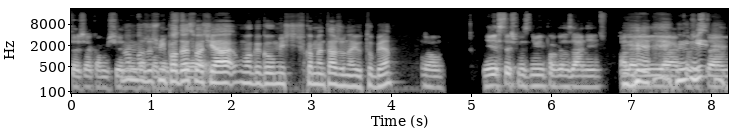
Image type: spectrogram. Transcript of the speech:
też jakąś No jedną tam możesz mi podesłać, co- ja mogę go umieścić w komentarzu na YouTubie. No, nie jesteśmy z nimi powiązani, ale ja korzystałem.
